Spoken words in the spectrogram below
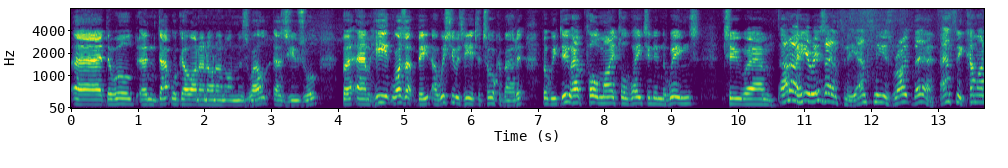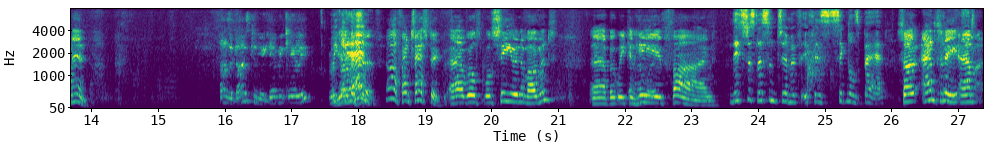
Uh, there will, and that will go on and on and on as well as usual. But um, he was upbeat. I wish he was here to talk about it. But we do have Paul Michael waiting in the wings to. Um, oh no, here is Anthony. Anthony is right there. Anthony, come on in. How's it, guys? Can you hear me clearly? we can. Oh, fantastic. Uh, we'll we'll see you in a moment, uh, but we can hear you fine. Let's just listen to him if, if his signal's bad. So, Anthony, um,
